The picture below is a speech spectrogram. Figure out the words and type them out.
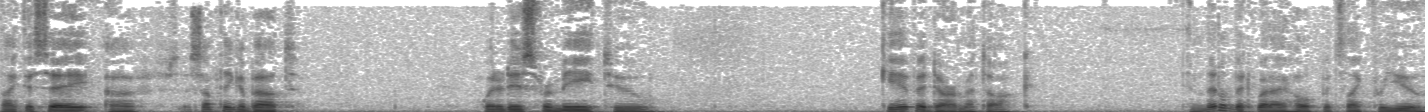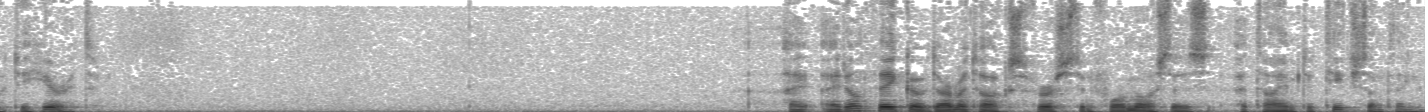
like to say uh, something about what it is for me to give a Dharma talk, and a little bit what I hope it's like for you to hear it. I, I don't think of Dharma talks first and foremost as a time to teach something,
